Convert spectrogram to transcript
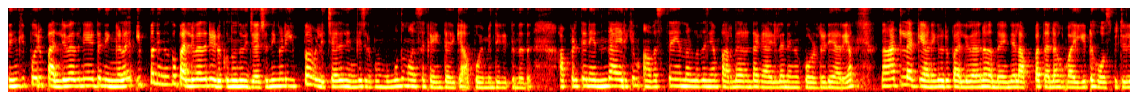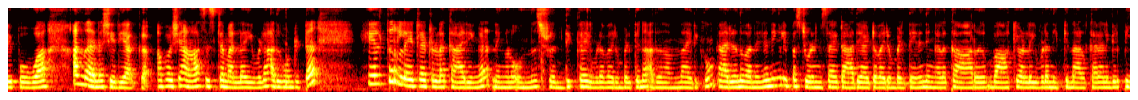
നിങ്ങൾക്ക് ഇപ്പോൾ ഒരു പല്ലുവേദനയായിട്ട് നിങ്ങൾ ഇപ്പം നിങ്ങൾക്ക് പല്ലുവേദന എടുക്കുന്നു എന്ന് വിചാരിച്ചു നിങ്ങൾ ഇപ്പം വിളിച്ചാൽ നിങ്ങൾക്ക് ചിലപ്പോൾ മൂന്ന് മാസം കഴിഞ്ഞിട്ടായിരിക്കും അപ്പോയിൻമെന്റ് കിട്ടുന്നത്. അപ്പോഴത്തേന് എന്തായിരിക്കും അവസ്ഥ എന്നുള്ളത് ഞാൻ പറഞ്ഞു തരേണ്ട കാര്യമില്ല നിങ്ങൾക്ക് ഓൾറെഡി അറിയാം. നാട്ടിലൊക്കെ ആണെങ്കിൽ ഒരു പല്ലുവേദന വന്നു കഴിഞ്ഞാൽ അപ്പം തന്നെ വൈകിട്ട് ഹോസ്പിറ്റലിൽ പോവുക അന്ന് തന്നെ ശരിയാക്കുക. അപ്പോൾ പക്ഷേ ആ സിസ്റ്റം അല്ല ഇവിടെ. അതുകൊണ്ടിട്ട് ഹെൽത്ത് റിലേറ്റഡ് ആയിട്ടുള്ള കാര്യങ്ങൾ നിങ്ങൾ ഒന്ന് ശ്രദ്ധിക്കുക. ഇവിടെ വരുമ്പോഴത്തേനും അത് നന്നായിരിക്കും. കാര്യം എന്ന് പറഞ്ഞു കഴിഞ്ഞാൽ നിങ്ങളിപ്പോൾ സ്റ്റുഡൻസ് ആയിട്ട് ആദ്യമായിട്ട് വരുമ്പോഴത്തേനും നിങ്ങൾ കാറ് ബാക്കിയുള്ള ഇവിടെ നിൽക്കുന്ന ആൾക്കാർ അല്ലെങ്കിൽ പി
